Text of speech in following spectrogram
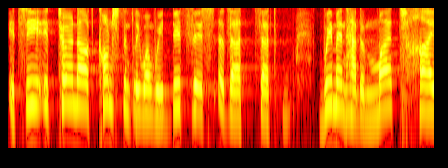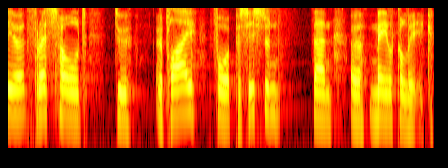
It see, it turned out constantly when we did this, uh, that, that women had a much higher threshold to apply for a position than a male colleague.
